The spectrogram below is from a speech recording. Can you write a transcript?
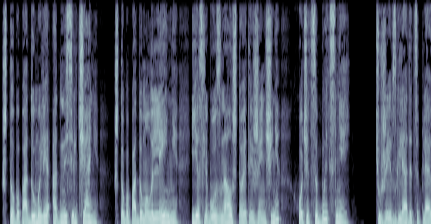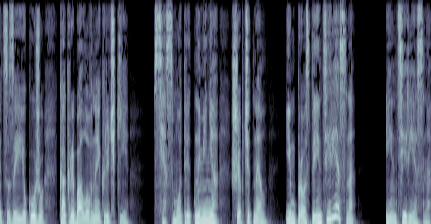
Что бы подумали односельчане — что бы подумал Ленни, если бы узнал, что этой женщине хочется быть с ней? Чужие взгляды цепляются за ее кожу, как рыболовные крючки. «Все смотрят на меня», — шепчет Нелл. «Им просто интересно». «Интересно».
